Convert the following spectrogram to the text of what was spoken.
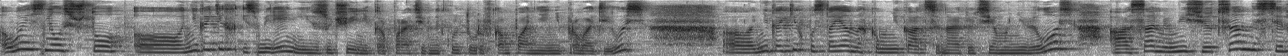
выяснилось, что никаких измерений и изучений корпоративной культуры в компании не проводилось. Э, никаких постоянных коммуникаций на эту тему не велось, а сами миссию ценности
